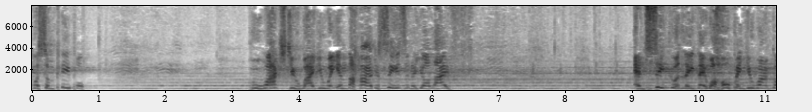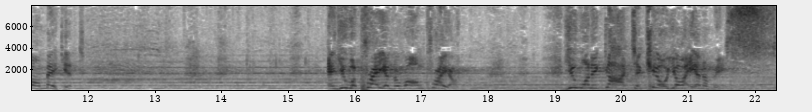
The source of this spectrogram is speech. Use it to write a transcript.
there were some people who watched you while you were in the hardest season of your life. And secretly, they were hoping you weren't going to make it. And you were praying the wrong prayer. You wanted God to kill your enemies.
